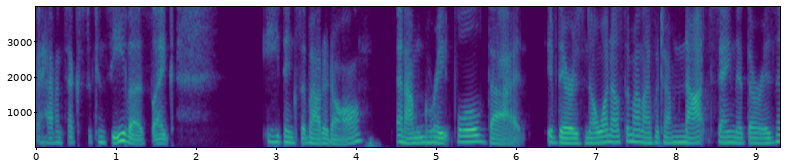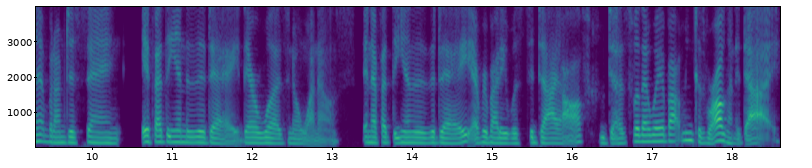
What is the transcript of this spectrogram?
having sex to conceive us. Like, he thinks about it all. And I'm grateful that if there is no one else in my life, which I'm not saying that there isn't, but I'm just saying if at the end of the day there was no one else, and if at the end of the day everybody was to die off who does feel that way about me, because we're all gonna die.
